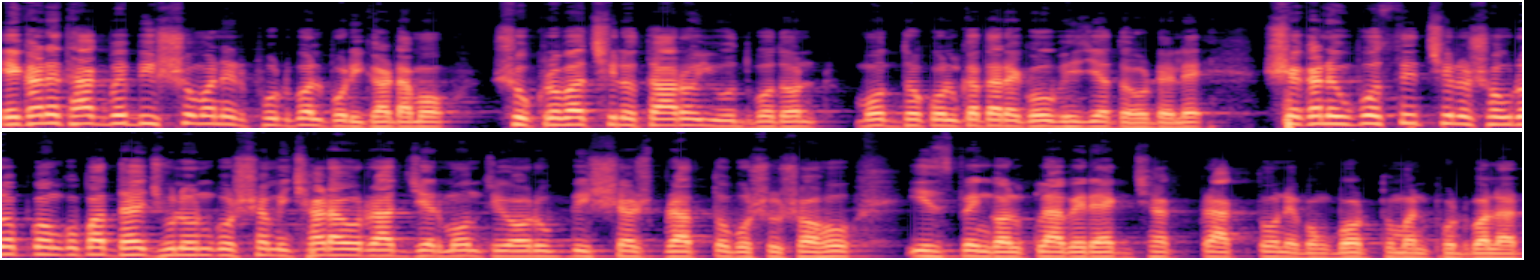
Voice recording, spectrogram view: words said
এখানে থাকবে বিশ্বমানের ফুটবল পরিকাঠামো। শুক্রবার ছিল তারই উদ্বোধন, মধ্য কলকাতার এক অভিজাত হোটেলে। সেখানে উপস্থিত ছিল সৌরভ গঙ্গোপাধ্যায়, ঝুলন গোস্বামী ছাড়াও রাজ্যের মন্ত্রী অরূপ বিশ্বাস, ব্রাত্য বসু সহ ইস্টবেঙ্গল ক্লাবের এক ঝাঁক প্রাক্তন এবং বর্তমান ফুটবলার।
